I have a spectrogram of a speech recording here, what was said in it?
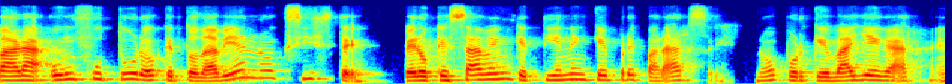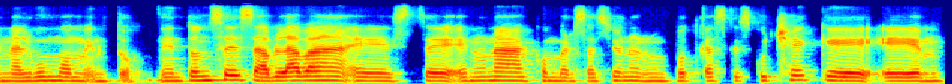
para un futuro que todavía no existe, pero que saben que tienen que prepararse, ¿no? Porque va a llegar en algún momento. Entonces hablaba este, en una conversación, en un podcast que escuché, que em,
